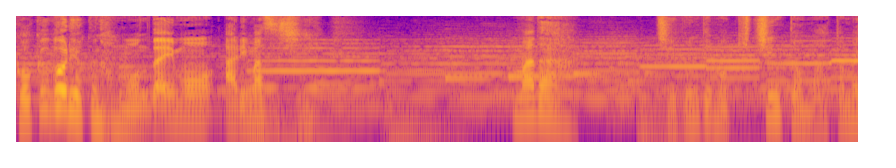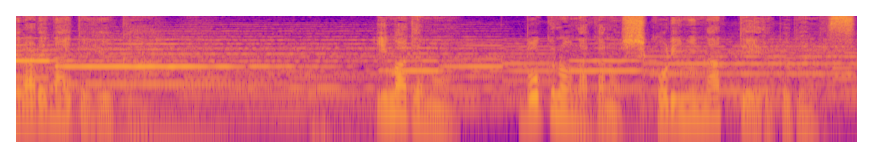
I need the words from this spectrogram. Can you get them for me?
国語力の問題もありますしまだ自分でもきちんとまとめられないというか今でも僕の中のしこりになっている部分です。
